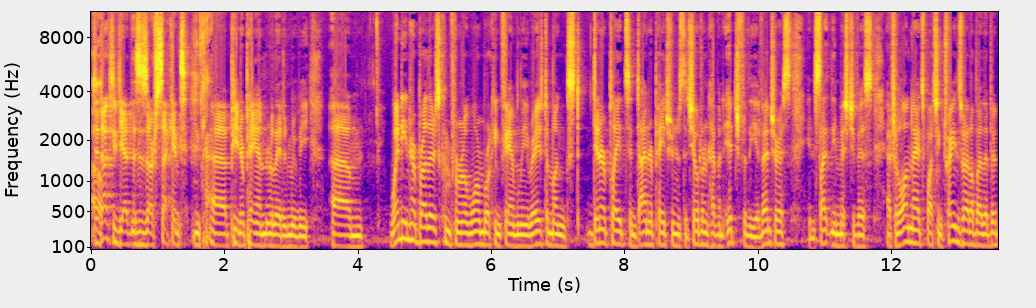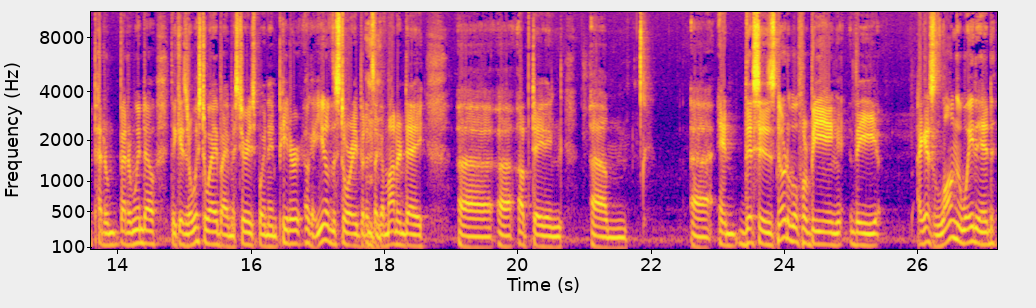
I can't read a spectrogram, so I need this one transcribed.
deducted yet, this is our second Oh. Okay. uh, Peter Pan related movie. Um, Wendy and her brothers come from a warm working family raised amongst dinner plates and diner patrons. The children have an itch for the adventurous and slightly mischievous. After long nights watching trains rattle by the better window, the kids are whisked away by a mysterious boy named Peter. Okay, you know the story, but it's like a modern day uh, uh, updating. Um, uh, and this is notable for being the, I guess, long awaited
